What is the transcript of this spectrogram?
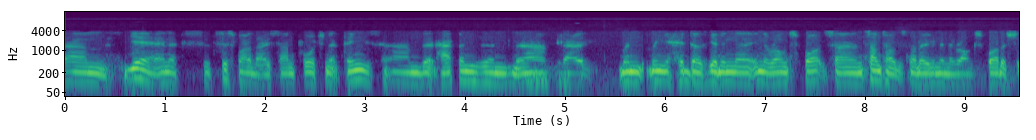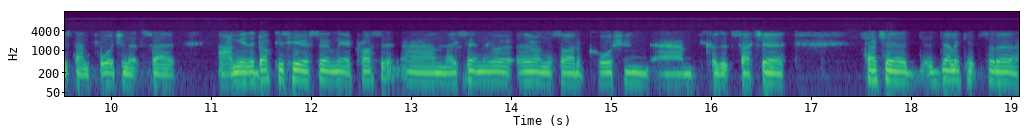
um, yeah, and it's it's just one of those unfortunate things um, that happens, and uh, you know when when your head does get in the in the wrong spot. So and sometimes it's not even in the wrong spot; it's just unfortunate. So um, yeah, the doctors here are certainly across it. Um, they certainly are, are, on the side of caution um, because it's such a such a delicate sort of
